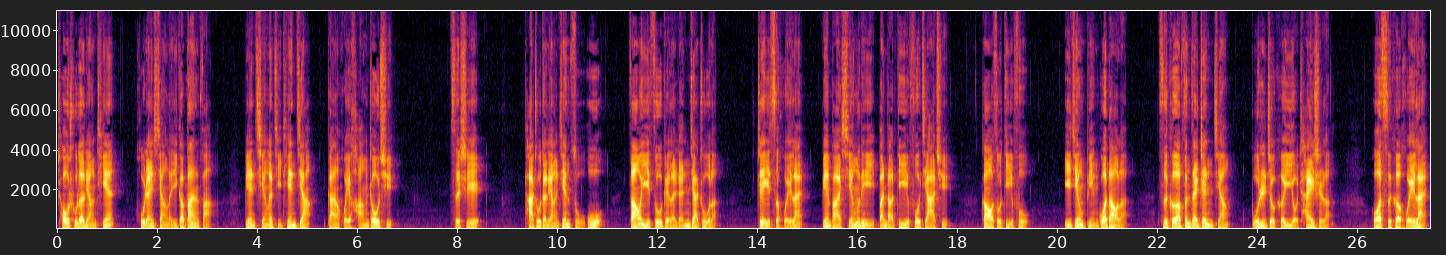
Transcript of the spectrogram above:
踌躇了两天，忽然想了一个办法，便请了几天假，赶回杭州去。此时他住的两间祖屋早已租给了人家住了。这一次回来，便把行李搬到地父家去，告诉地父已经禀过到了。此刻分在镇江，不日就可以有差事了。我此刻回来，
